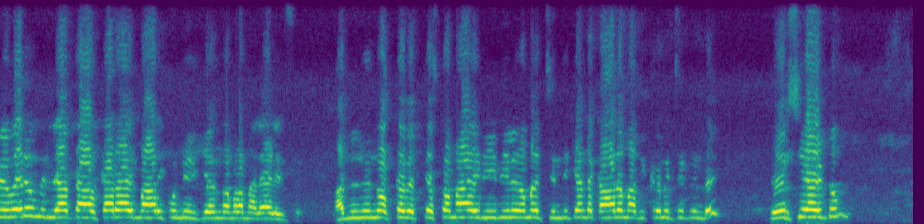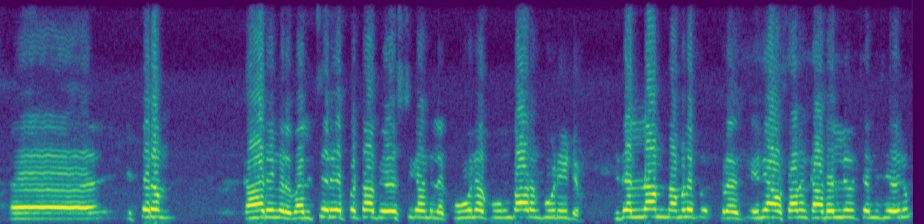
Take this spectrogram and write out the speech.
വിവരവും ഇല്ലാത്ത ആൾക്കാരായി മാറിക്കൊണ്ടിരിക്കുകയാണ് നമ്മുടെ മലയാളീസ്. അതിൽ നിന്നൊക്കെ വ്യത്യസ്തമായ രീതിയിൽ നമ്മൾ ചിന്തിക്കേണ്ട കാലം അതിക്രമിച്ചിട്ടുണ്ട്. തീർച്ചയായിട്ടും ഇത്തരം കാര്യങ്ങൾ വലിച്ചെറിയപ്പെട്ട വേസ്റ്റ് കണ്ടില്ലേ കൂന കൂമ്പാരം കൂടിയിട്ടും. ഇതെല്ലാം നമ്മൾ ഇനി അവസാനം കടലിൽ ചെന്ന് ചേരും.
